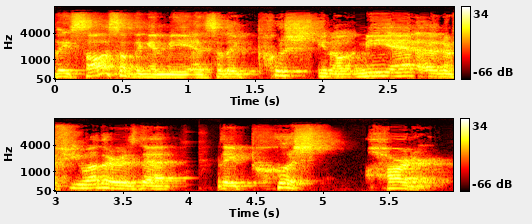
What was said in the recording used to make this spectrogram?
they saw something in me, and so they pushed, you know, me and, and a few others that they pushed harder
